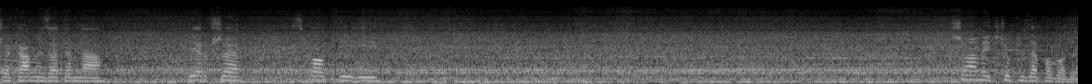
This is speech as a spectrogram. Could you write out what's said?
Czekamy zatem na pierwsze skoki i trzymamy kciuki za pogodę.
